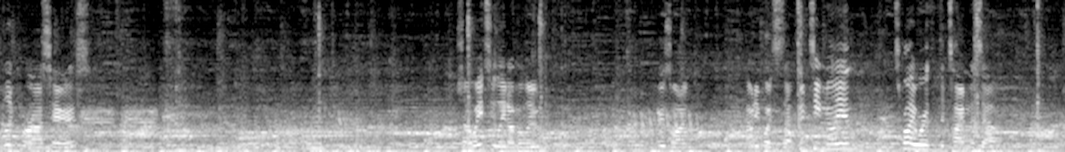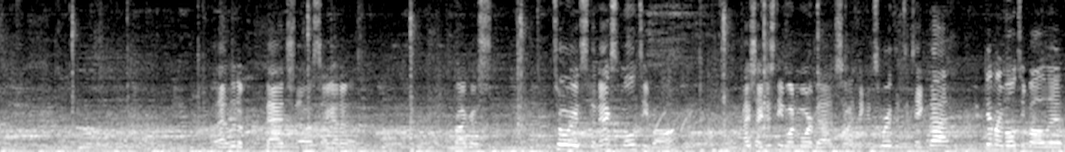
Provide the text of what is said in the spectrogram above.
Flick crosshairs. Shot way too late on the loop. Here's one. How many points is that? 15 million? It's probably worth to time this out. Oh, that little badge though, so I gotta progress towards the next multi-ball. Actually, I just need one more badge, so I think it's worth it to take that, get my multi-ball lit.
